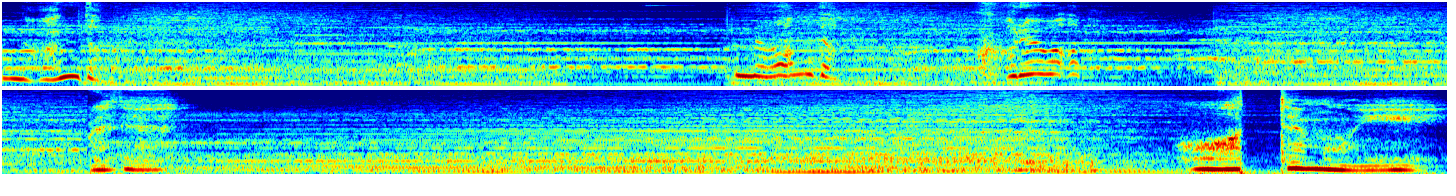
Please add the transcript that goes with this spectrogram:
Nanda? Nanda? これは これで終わってもいい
